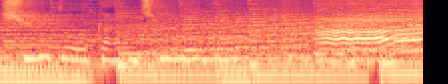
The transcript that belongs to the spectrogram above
许多感触。啊，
